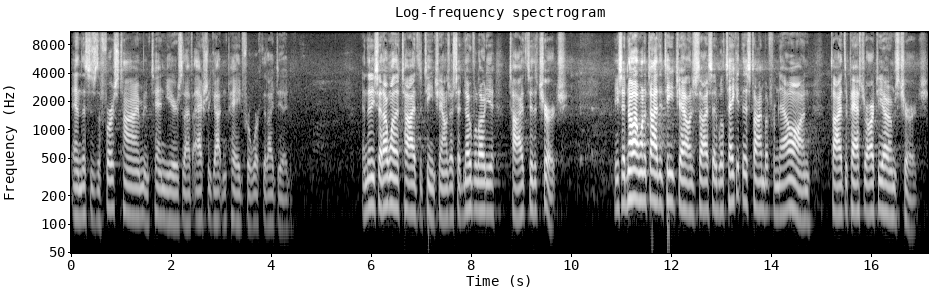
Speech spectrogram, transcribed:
And this is the first time in 10 years that I've actually gotten paid for work that I did. And then he said, I want to tithe to Teen Challenge. I said, No, Volodya, tithe to the church. He said, No, I want to tithe the teen challenge. So I said, We'll take it this time, but from now on, tithe to Pastor R.T. Ohms church.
